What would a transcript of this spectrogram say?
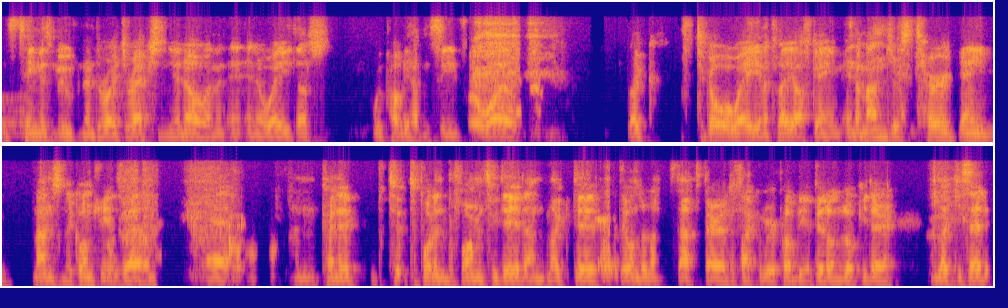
this thing is moving in the right direction, you know, and in, in a way that we probably haven't seen for a while. Like to go away in a playoff game in a manager's third game managing the country as well. Uh, and kind of to, to put in the performance we did and like the, the underlying stats there, the fact that we were probably a bit unlucky there. And like you said,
